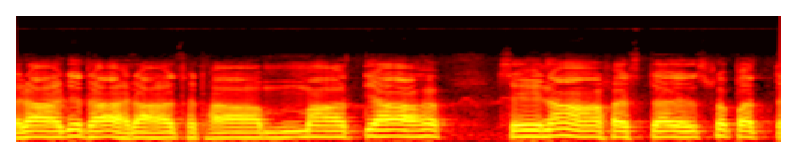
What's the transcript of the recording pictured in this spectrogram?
राजधारा तथा मात्या सेना हस्तस्वपत्त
